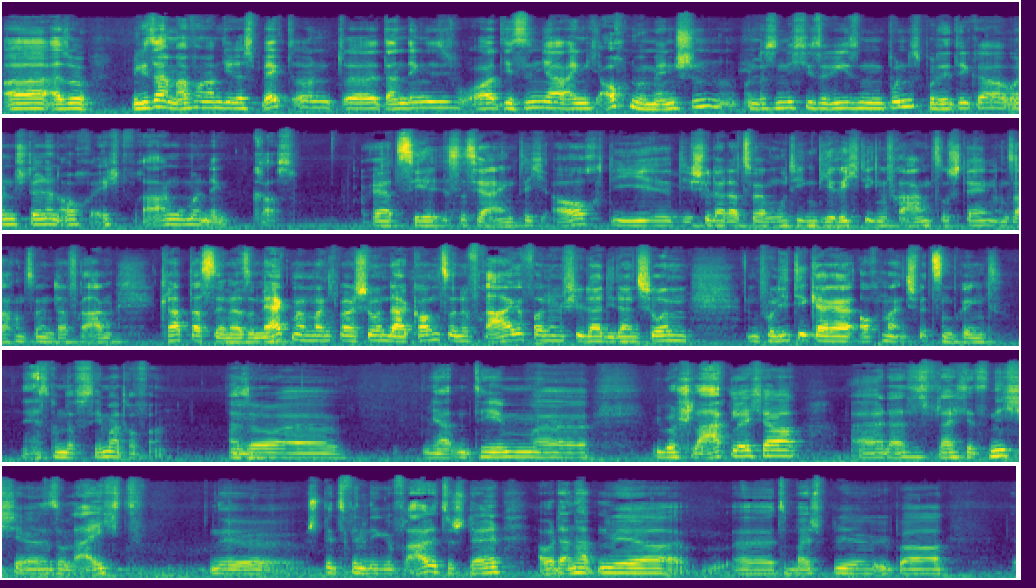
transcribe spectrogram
Äh, also, wie gesagt, am Anfang haben die Respekt und äh, dann denken sie sich, oh, die sind ja eigentlich auch nur Menschen und das sind nicht diese riesen Bundespolitiker und stellen dann auch echt Fragen, wo man denkt, krass. Euer Ziel ist es ja eigentlich auch, die, die Schüler dazu ermutigen, die richtigen Fragen zu stellen und Sachen zu hinterfragen. Klappt das denn? Also merkt man manchmal schon, da kommt so eine Frage von einem Schüler, die dann schon einen Politiker auch mal ins Schwitzen bringt. Ja, es kommt aufs Thema drauf an. Also, äh, wir hatten Themen äh, über Schlaglöcher. Äh, da ist es vielleicht jetzt nicht äh, so leicht, eine spitzfindige Frage zu stellen. Aber dann hatten wir äh, zum Beispiel über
